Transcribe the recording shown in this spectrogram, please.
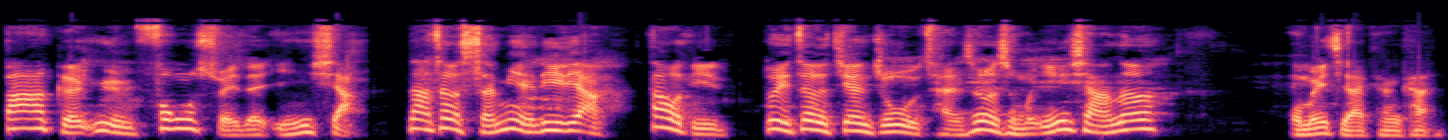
八个运风水的影响。那这个神秘的力量到底对这个建筑物产生了什么影响呢？我们一起来看看。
